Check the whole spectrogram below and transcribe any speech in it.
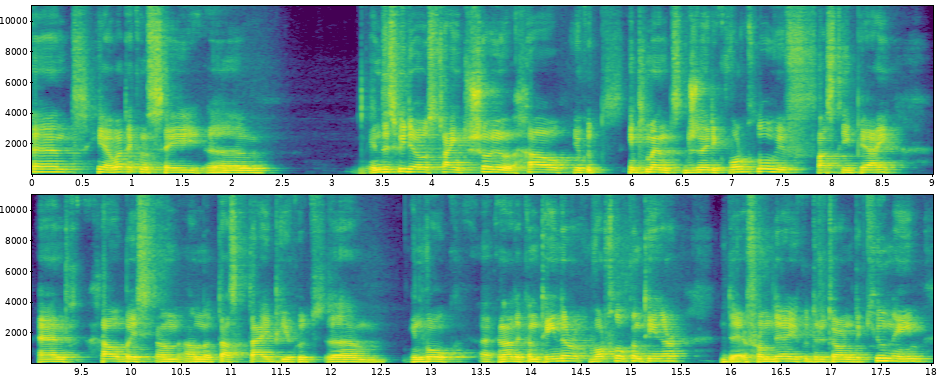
and yeah, what I can say, um, in this video I was trying to show you how you could implement generic workflow with FastAPI and how based on, on a task type you could um, invoke another container, workflow container. There, from there you could return the queue name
